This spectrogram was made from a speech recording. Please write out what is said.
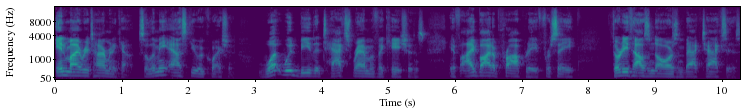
in my retirement account. So let me ask you a question what would be the tax ramifications if I bought a property for, say, $30,000 in back taxes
